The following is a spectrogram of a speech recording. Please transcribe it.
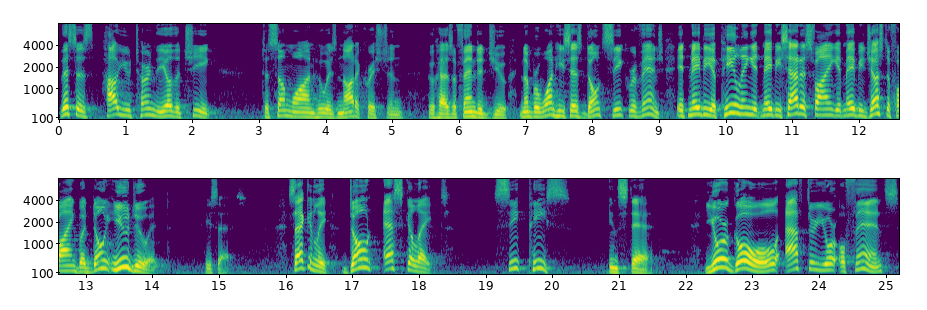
this is how you turn the other cheek to someone who is not a Christian who has offended you. Number one, he says, don't seek revenge. It may be appealing, it may be satisfying, it may be justifying, but don't you do it. he says. Secondly, don't escalate. Seek peace instead. Your goal after your offense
